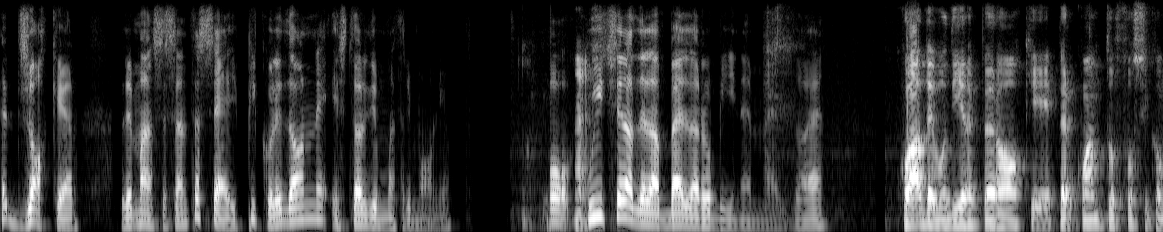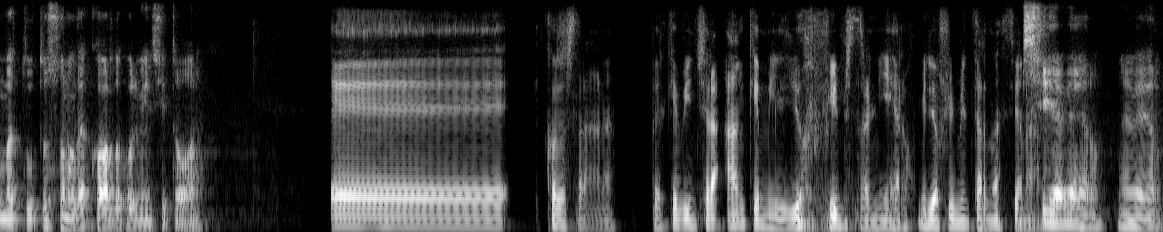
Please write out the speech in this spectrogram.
Joker, Le Mans 66, Piccole donne e Storia di un matrimonio. Oh, Eh. qui c'era della bella robina in mezzo, eh. Qua devo dire però che per quanto fossi combattuto sono d'accordo col vincitore. Eh, cosa strana, perché vincerà anche miglior film straniero, miglior film internazionale. Sì, è vero, è vero.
